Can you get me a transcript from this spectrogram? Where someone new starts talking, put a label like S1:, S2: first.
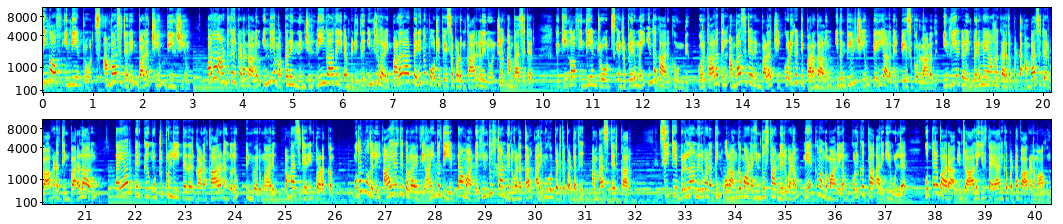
S1: King of Indian roads அம்பாசிடரின் வளர்ச்சியும் வீழ்ச்சியும். பல ஆண்டுகள் கடந்தாலும் இந்திய மக்களின் நெஞ்சில் நீங்காத இடம் பிடித்து இன்று வரை பலரால் பெரிதும் போற்றி பேசப்படும் கார்களில் ஒன்று ambassador the king of Indian roads என்ற பெருமை இந்த காருக்கு உண்டு. ஒரு காலத்தில் அம்பாசிடரின் வளர்ச்சி கொடிகட்டி பறந்தாலும் இதன் வீழ்ச்சியும் பெரிய அளவில் பேசுபொருளானது. இந்தியர்களின் பெருமையாக கருதப்பட்ட அம்பாசிடர் வாகனத்தின் வரலாறும் தயாரிப்பிற்கு முற்றுப்புள்ளி இட்டதற்கான காரணங்களும் பின்வருமாறு. அம்பாசிடரின் தொடக்கம். முதன் முதலில் ஆயிரத்தி தொள்ளாயிரத்தி ஐம்பத்தி எட்டாம் ஆண்டு ஹிந்துஸ்தான் நிறுவனத்தால் அறிமுகப்படுத்தப்பட்டது ambassador car. C. K. Birla நிறுவனத்தின் ஒரு அங்கமான ஹிந்துஸ்தான் நிறுவனம் மேற்கு வங்க மாநிலம் கொல்கத்தா அருகே உள்ள உத்தரபாரா என்ற ஆலையில் தயாரிக்கப்பட்ட வாகனமாகும்.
